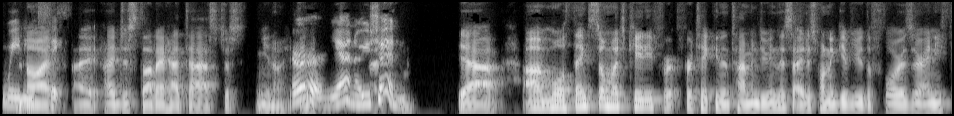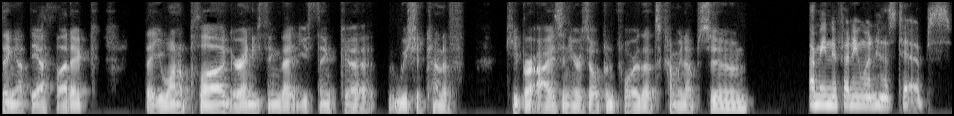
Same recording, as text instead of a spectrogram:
waiting no, I, I, I just thought i had to ask just you know sure. Yeah no you should. Yeah. Um well thanks so much katie for for taking the time and doing this. I just want to give you the floor. Is there anything at the athletic that you want to plug or anything that you think uh, we should kind of keep our eyes and ears open for that's coming up soon? I mean if anyone has tips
